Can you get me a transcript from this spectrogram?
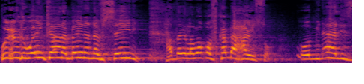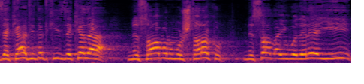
wuxuu ihi wain kaana bayna nafsayni hadday laba qof ka dhaxayso oo min ahli الzakaati dadkii zakadaa nisaabun mushtarakun nisaab ay wada leeyihiin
